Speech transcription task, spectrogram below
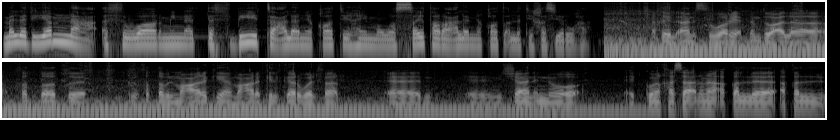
ما الذي يمنع الثوار من التثبيت على نقاطهم والسيطرة على النقاط التي خسروها؟ أخي الآن الثوار يعتمدوا على خطة الخطة بالمعارك هي معارك الكر والفر. آه، مشان إنه تكون خسائرنا أقل أقل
